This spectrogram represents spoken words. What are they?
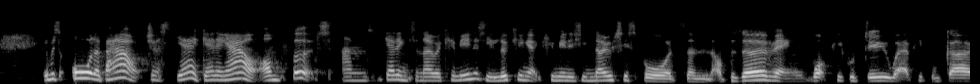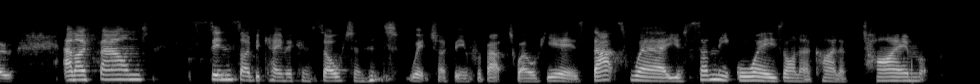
it was all about just, yeah, getting out on foot and getting to know a community, looking at community notice boards and observing what people do, where people go. And I found since I became a consultant, which I've been for about 12 years, that's where you're suddenly always on a kind of time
